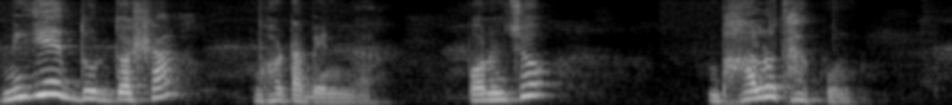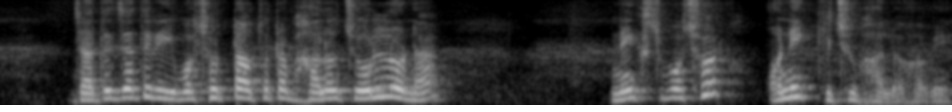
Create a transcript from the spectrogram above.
নিজের দুর্দশা ঘটাবেন না। বরঞ্চ ভালো থাকুন। যাদের যাদের এই বছরটা অতটা ভালো চলল না নেক্সট বছর অনেক কিছু ভালো হবে।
